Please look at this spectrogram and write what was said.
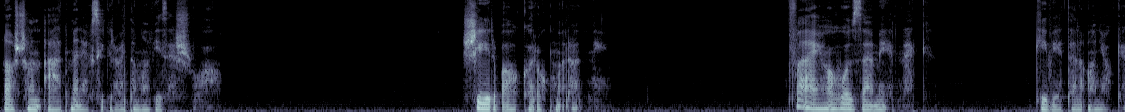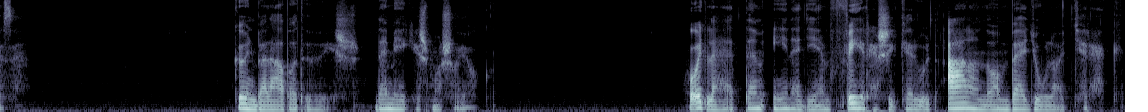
lassan átmenekszik rajtam a vizes ruha. Sírva akarok maradni. Fáj, ha hozzám érnek. Kivétel anya keze. Könybe lábad ő is, de mégis mosolyog. Hogy lehettem én egy ilyen félre sikerült, állandóan begyulladt gyerek?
